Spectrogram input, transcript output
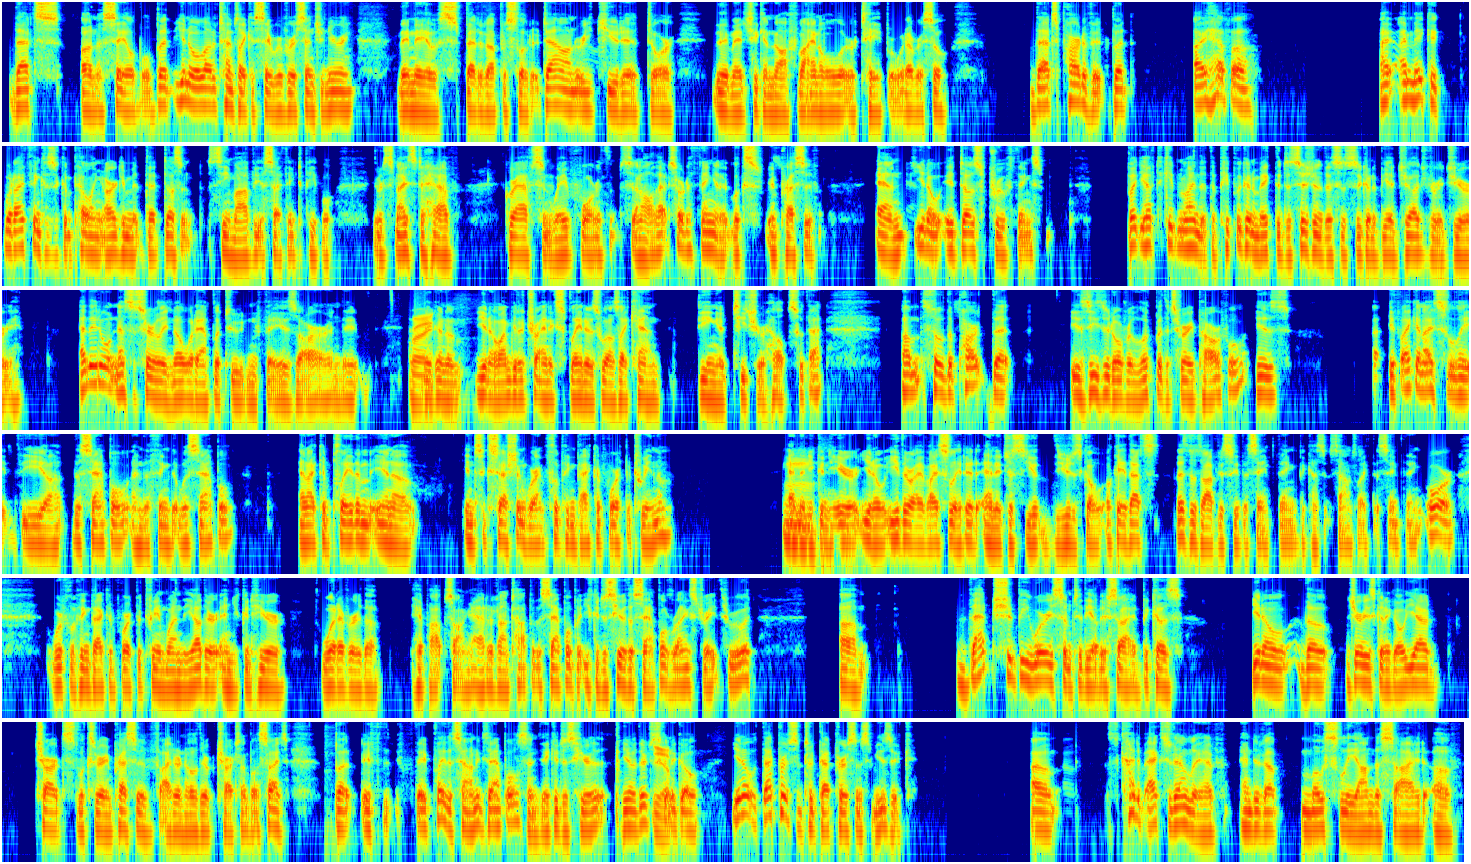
that's unassailable. But you know, a lot of times, like I say, reverse engineering, they may have sped it up or slowed it down or EQ'd it, or they may have taken it off vinyl or tape or whatever. So that's part of it. But I have a, I, I make a what I think is a compelling argument that doesn't seem obvious. I think to people, you know, it's nice to have graphs and waveforms and all that sort of thing, and it looks impressive. And, you know, it does prove things. But you have to keep in mind that the people going to make the decision of this is going to be a judge or a jury. And they don't necessarily know what amplitude and phase are. And they, right. they're going to, you know, I'm going to try and explain it as well as I can. Being a teacher helps with that. Um, so the part that is easy to overlook, but it's very powerful, is uh, if I can isolate the uh, the sample and the thing that was sampled, and I can play them in a in succession where I'm flipping back and forth between them, and mm. then you mm. can hear you know either i've isolated and it just you you just go okay that's this is obviously the same thing because it sounds like the same thing or we're flipping back and forth between one and the other and you can hear whatever the hip hop song added on top of the sample but you could just hear the sample running straight through it um, that should be worrisome to the other side because you know the jury's going to go yeah charts looks very impressive i don't know there are charts on both sides but if, if they play the sound examples and they could just hear it you know they're just yep. going to go you know, that person took that person's music. Um, it's kind of accidentally, I've ended up mostly on the side of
